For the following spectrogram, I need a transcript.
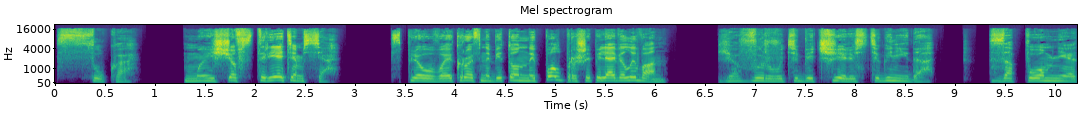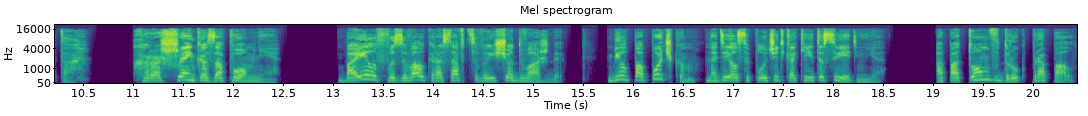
«Сука, мы еще встретимся!» Сплевывая кровь на бетонный пол, прошепелявил Иван. «Я вырву тебе челюсти, гнида! Запомни это! Хорошенько запомни!» Баилов вызывал Красавцева еще дважды. Бил по почкам, надеялся получить какие-то сведения. А потом вдруг пропал.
